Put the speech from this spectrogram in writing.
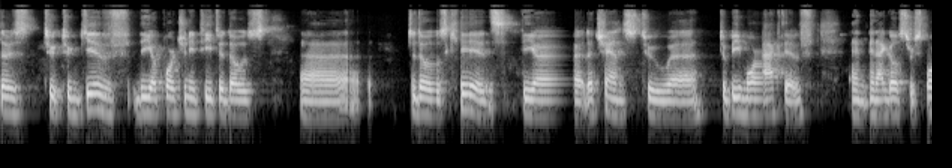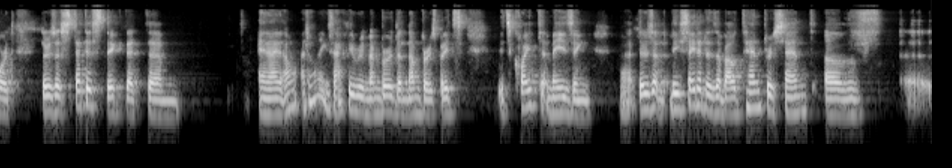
there's to to give the opportunity to those uh, to those kids the the chance to uh, to be more active, and and that goes through sport. There's a statistic that, um, and I don't I don't exactly remember the numbers, but it's it's quite amazing. Uh, there's a they say that there's about ten percent of uh,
